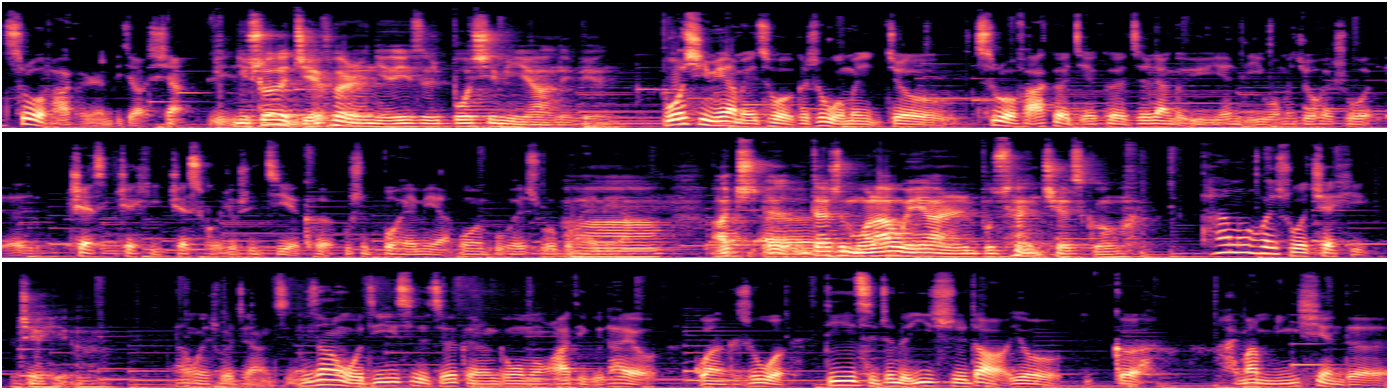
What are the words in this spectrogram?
斯洛伐克人比较像。你说的捷克人，你的意思是波西米亚那边？波西米亚没错，可是我们就斯洛伐克、捷克这两个语言里，我们就会说，呃，Czech、Czech、Czech 就是捷克，不是波黑米亚，我们不会说波黑米亚。啊啊，呃，但是摩拉维亚人不算 Czech 吗？他们会说 Czech，Czech 啊，他们会说这样子。你知道我第一次，这可能跟我们话题不太有可是我。第一次真的意识到有一个还蛮明显的，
